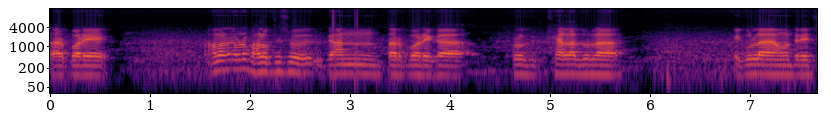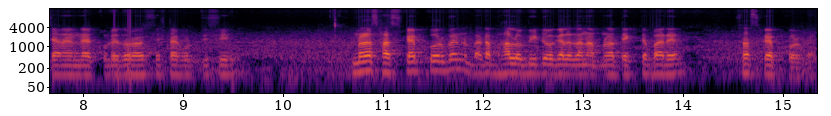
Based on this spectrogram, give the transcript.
তারপরে আমরা আমরা ভালো কিছু গান, তারপরে গা- খেলাধুলা এগুলা আমাদের এই চ্যানেলে তুলে ধরার চেষ্টা করতেছি। আপনারা সাবস্ক্রাইব করবেন, একটা ভালো ভিডিও গেলে যেন আপনারা দেখতে পারেন, সাবস্ক্রাইব করবেন।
